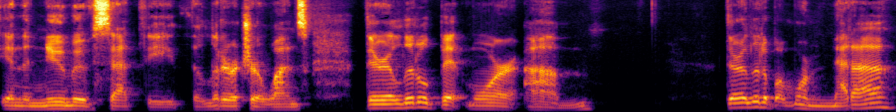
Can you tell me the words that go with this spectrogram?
in the new move set the the literature ones they're a little bit more um they're a little bit more meta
